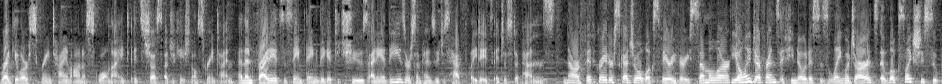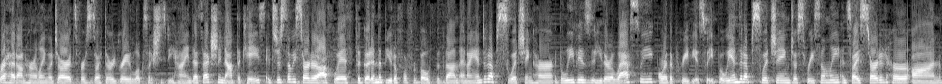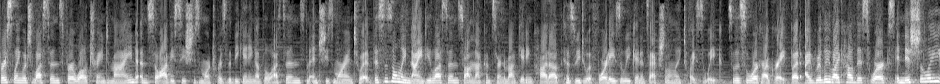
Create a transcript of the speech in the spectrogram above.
regular screen time on a school night. It's just educational screen time. And then Friday, it's the same thing. They get to choose any of these, or sometimes we just have play dates. It just depends. Now, our fifth grader schedule looks very, very similar. The only difference, if you notice, is language arts. It looks like she's super ahead on her language arts versus our third grade. It looks like she's behind. That's actually not the case. It's just that we started off with the good and the beautiful for both of them, and I ended up switching her. I believe is either last week or the previous week, but we ended up switching just recently, and so I started her on first language lessons for a well-trained mind, and so obviously she's more towards the beginning of the lessons, and she's more into it. This is only 90 lessons, so I'm not concerned about getting caught up because we do it four days a week, and it's actually only twice a week. So this will work out great. But I really like how this works. Initially,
